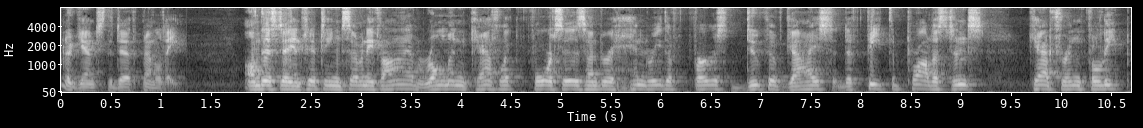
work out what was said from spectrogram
Against the Death Penalty. On this day in 1575, Roman Catholic forces under Henry I, Duke of Guise, defeat the Protestants, capturing Philippe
